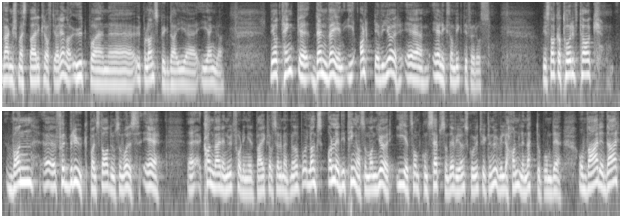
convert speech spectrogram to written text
verdens mest bærekraftige arena, ut på, en, uh, ut på landsbygda i, uh, i England det å tenke den veien i alt det vi gjør, er, er liksom viktig for oss. Vi snakka torvtak. Vannforbruk på en stadion som vårt er, kan være en utfordring i et bærekraftselement. Men langs alle de tingene som man gjør i et sånt konsept som det vi ønsker å utvikle nå, vil det handle nettopp om det. Å være der,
